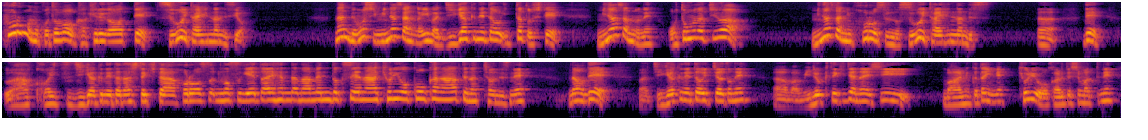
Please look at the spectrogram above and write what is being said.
フォローの言葉をかける側ってすごい大変なんですよ。なんでもし皆さんが今自虐ネタを言ったとして皆さんのねお友達は皆さんにフォローするのすごい大変なんです。うん。でうわーこいつ自虐ネタ出してきた。フォローするのすげえ大変だな。めんどくせえな。距離置こうかなってなっちゃうんですね。なので、まあ、自虐ネタを言っちゃうとねあまあ魅力的じゃないし周りの方にね距離を置かれてしまってね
